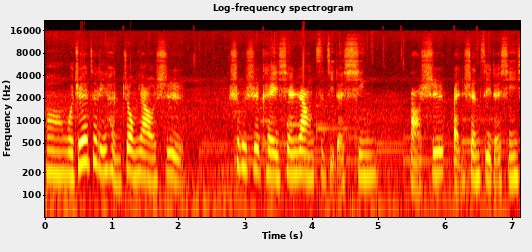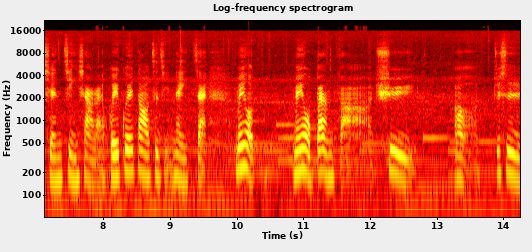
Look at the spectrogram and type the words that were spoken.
嗯，我觉得这里很重要是，是不是可以先让自己的心，老师本身自己的心先静下来，回归到自己内在，没有没有办法去，呃，就是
